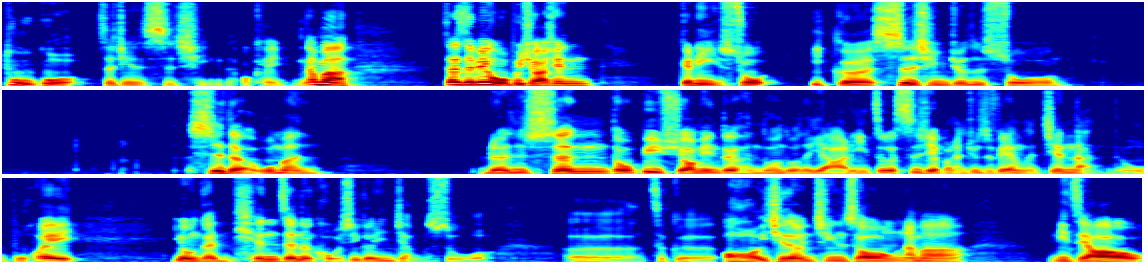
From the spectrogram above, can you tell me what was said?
度过这件事情的？OK，那么在这边我必须要先跟你说一个事情，就是说，是的，我们人生都必须要面对很多很多的压力，这个世界本来就是非常的艰难的。我不会用一个很天真的口气跟你讲说，呃，这个哦，一切都很轻松。那么你只要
